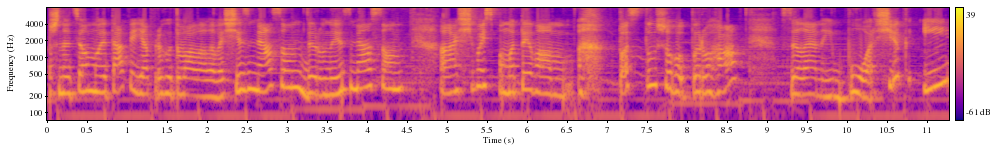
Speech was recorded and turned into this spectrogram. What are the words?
Тож на цьому етапі я приготувала лаваші з м'ясом, дируни з м'ясом, а щось по мотивам пастушого пирога, зелений борщик і.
